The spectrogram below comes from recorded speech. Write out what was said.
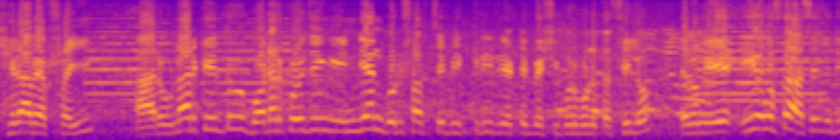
সেরা ব্যবসায়ী আর ওনার কিন্তু বর্ডার ক্রজিং ইন্ডিয়ান গরু সবচেয়ে বিক্রির একটা বেশি প্রবণতা ছিল এবং এই অবস্থা আছে যদি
